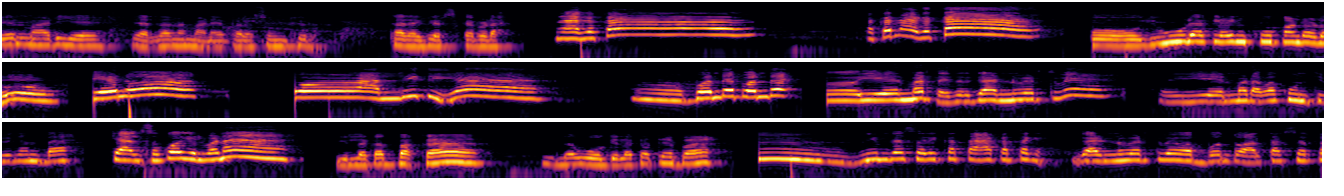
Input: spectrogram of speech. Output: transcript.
ಏನು ಮಾಡಿಯೇ? ಎಲ್ಲ ನಮ್ಮ ಮನೆ ಬರ ಸುಮ್ಕಿರು. ತಲೆಗೆಡ್ಸ್ಕೊಬೇಡ ಓ ಇವಳಕ್ಕೆ ಹೆಂಗೆ ಕೂಕೊಂಡಳು? ಏನು? ಅಲ್ಲಿದೀಯಾ ಬಂದೆ ಬಂದೆ. ಏನ್ ಮಾಡ್ತಾ ಇದ್ರಿ? ಗಣ್ಣು ಇರ್ತವೆ ಏನ್ ಮಾಡವ? ಕುಂತೀವಿ ಗಂತ ಕೆಲ್ಸಕ್ಕೆ ಹೋಗಿಲ್ವಣ ಇಲ್ಲ ಕತ್ ಬಕ್ಕ. ಇಲ್ಲ ಹೋಗಿಲ್ಲ ಕತೆ ಬಾ. ಹ್ಮ್ ನಿಮ್ದೆ ಸರಿ ಕತೆ ಆಕತ್ತಾಗೆ ಗಣ್ಣು ಇರ್ತವೆ ಒಬ್ಬಂದು ಅಲ್ ತಗ್ಸಕ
